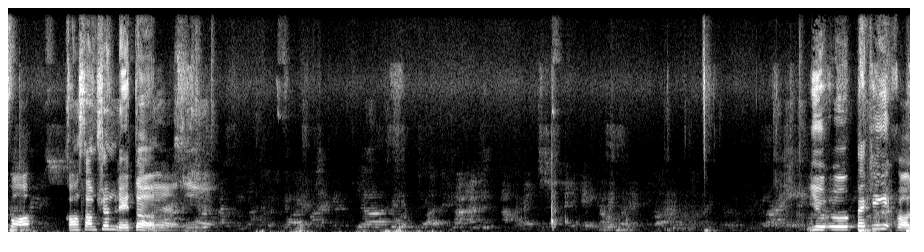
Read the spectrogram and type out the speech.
for consumption later. yeah. You uh, packing it for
